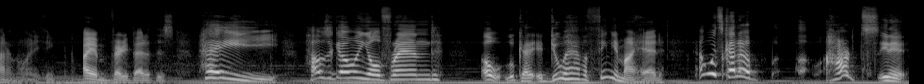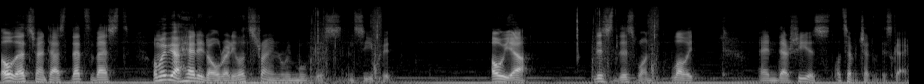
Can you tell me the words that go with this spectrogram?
I don't know anything. I am very bad at this. Hey! How's it going, old friend? Oh, look, I do have a thing in my head. Oh, it's got a, a hearts in it. Oh, that's fantastic. That's the best. Or maybe I had it already. Let's try and remove this and see if it... Oh, yeah. This this one. Love it. And there she is. Let's have a chat with this guy.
